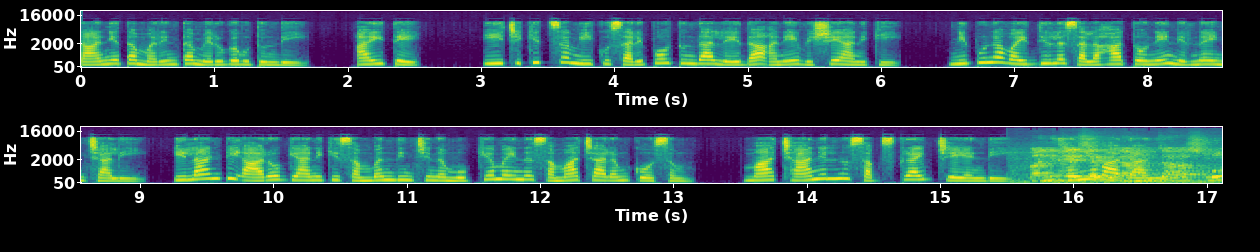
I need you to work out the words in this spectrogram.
నాణ్యత మరింత మెరుగవుతుంది. అయితే ఈ చికిత్స మీకు సరిపోతుందా లేదా అనే విషయానికి నిపుణ వైద్యుల సలహాతోనే నిర్ణయించాలి. ఇలాంటి ఆరోగ్యానికి సంబంధించిన ముఖ్యమైన సమాచారం కోసం మా ఛానల్ను సబ్స్క్రైబ్ చేయండి. ధన్యవాదాలు చాలా స్లో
